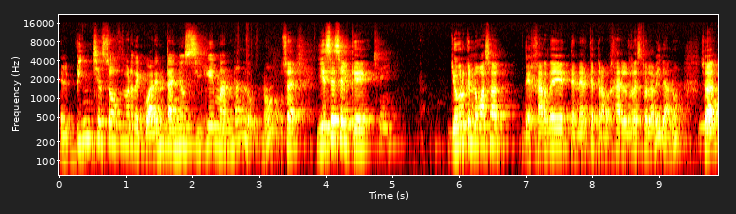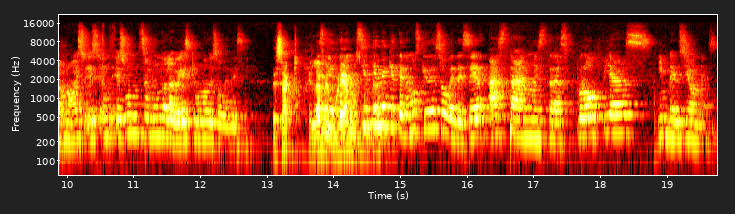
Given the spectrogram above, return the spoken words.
el pinche software de 40 años sigue mandando, ¿no? O sea, y ese es el que Sí. yo creo que no vas a dejar de tener que trabajar el resto de la vida, ¿no? O sea, no, no, es, es un segundo a la vez que uno desobedece. Exacto. Es la Es que memoria tenemos- sí muscular. entienden que tenemos que desobedecer hasta nuestras propias invenciones.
